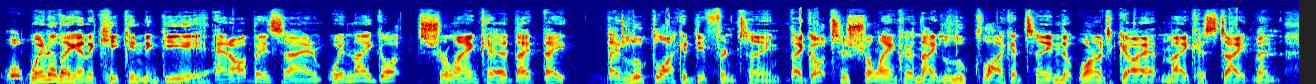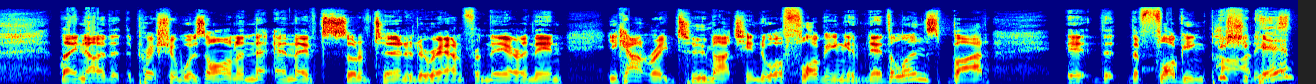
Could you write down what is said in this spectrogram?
When are they going to kick into gear? And I've been saying when they got Sri Lanka, they they they looked like a different team. They got to Sri Lanka and they looked like a team that wanted to go out and make a statement. They know that the pressure was on and, and they've sort of turned it around from there. And then you can't read too much into a flogging of Netherlands, but it, the, the, flogging part yes, is,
